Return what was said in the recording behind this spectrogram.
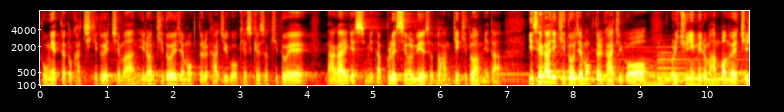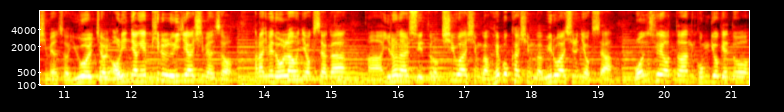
붕해 때도 같이 기도했지만 이런 기도의 제목들을 가지고 계속해서 기도해 나가야겠습니다. 블레싱을 위해서도 함께 기도합니다. 이 세 가지 기도 제목들 가지고 우리 주님 이름 한번 외치시면서 유월절 어린 양의 피를 의지하시면서 하나님의 놀라운 역사가 아, 일어날 수 있도록 치유하심과 회복하심과 위로하시는 역사 원수의 어떠한 공격에도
